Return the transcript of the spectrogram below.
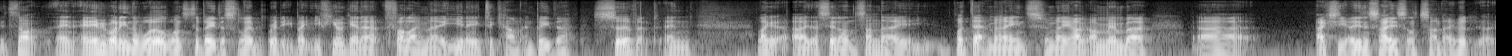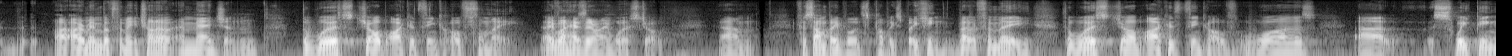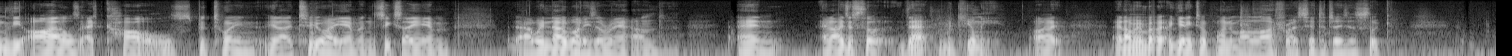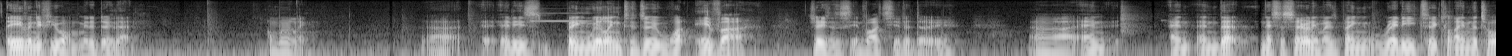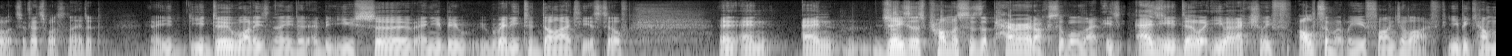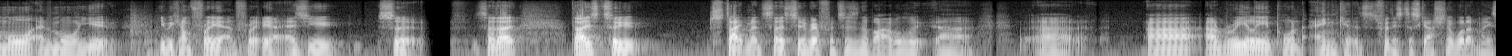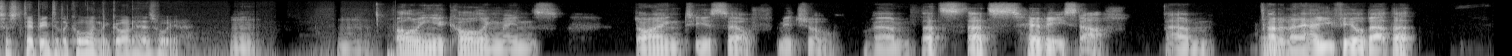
It's not, and, and everybody in the world wants to be the celebrity. But if you're going to follow me, you need to come and be the servant. And like I said on Sunday, what that means for me, I, I remember. Uh, actually, I didn't say this on Sunday, but uh, I, I remember for me trying to imagine the worst job I could think of for me. Everyone has their own worst job. Um, for some people, it's public speaking, but for me, the worst job I could think of was uh, sweeping the aisles at Coles between you know 2 a.m. and 6 a.m. Uh, when nobody's around, and and I just thought that would kill me. I and I remember getting to a point in my life where I said to Jesus, "Look, even if you want me to do that, I'm willing. Uh, it is being willing to do whatever Jesus invites you to do, uh, and and and that necessarily means being ready to clean the toilets if that's what's needed. You, know, you, you do what is needed, and but you serve, and you be ready to die to yourself, and and and Jesus promises the paradox of all that is as you do it, you actually ultimately you find your life. You become more and more you you become freer and freer as you serve. So that, those two statements, those two references in the Bible, uh, uh, are, are really important anchors for this discussion of what it means to step into the calling that God has for you. Hmm. Hmm. Following your calling means dying to yourself, Mitchell. Um, that's that's heavy stuff. Um, I don't hmm. know how you feel about that.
